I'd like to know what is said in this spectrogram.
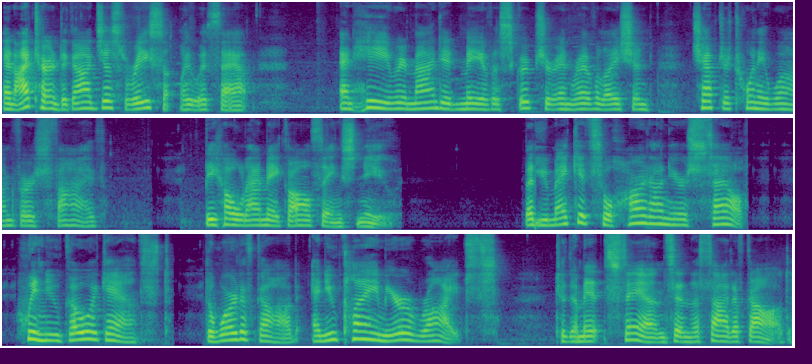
And I turned to God just recently with that. And He reminded me of a scripture in Revelation chapter 21, verse 5. Behold, I make all things new. But you make it so hard on yourself when you go against the Word of God and you claim your rights to commit sins in the sight of God.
